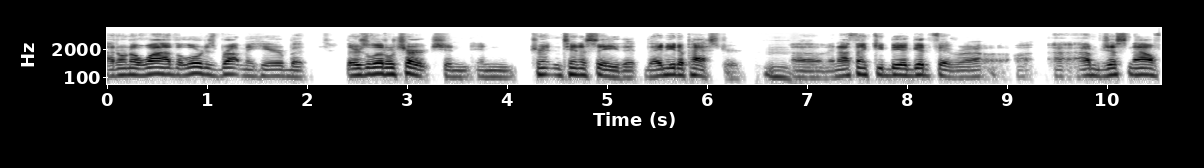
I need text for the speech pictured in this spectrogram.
I don't know why the Lord has brought me here, but there's a little church in in Trenton, Tennessee that they need a pastor, mm. uh, and I think you'd be a good fit. I, I, I'm just now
